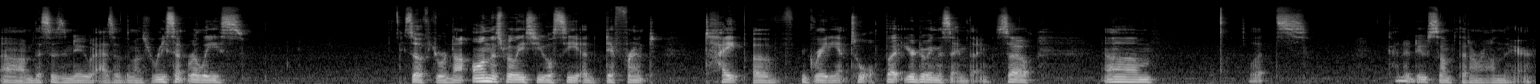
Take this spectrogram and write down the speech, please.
um, this is new as of the most recent release. So if you're not on this release, you will see a different type of gradient tool, but you're doing the same thing. So um, let's kind of do something around there.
